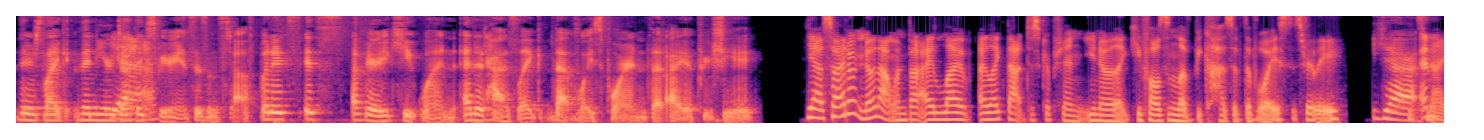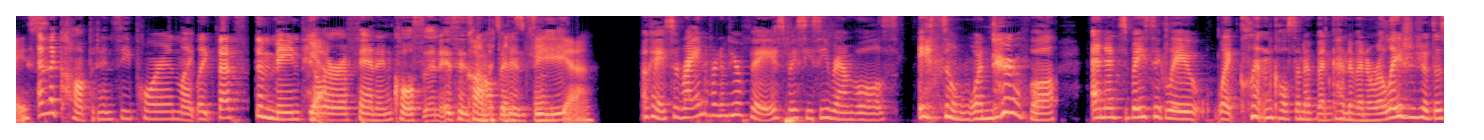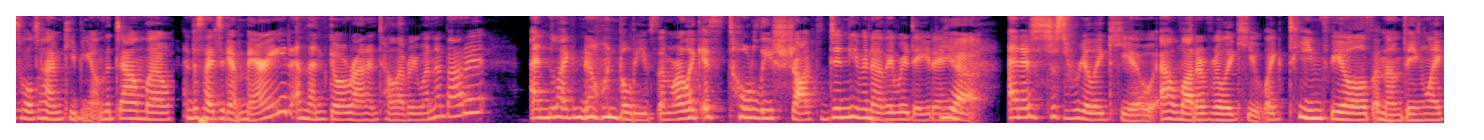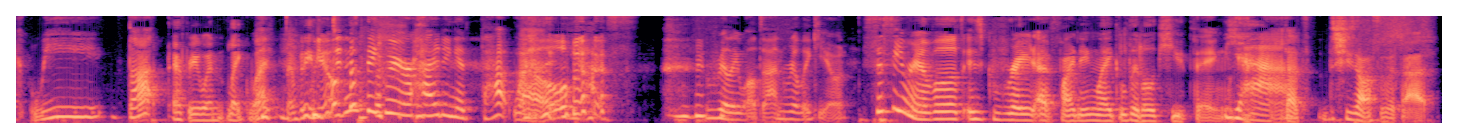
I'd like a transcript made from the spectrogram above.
there's like the near death Yeah. experiences and stuff but it's it's a very cute one and it has like that voice porn that i appreciate Yeah, so I don't know that one, but I love I like that description. You know, like he falls in love because of the voice. It's really yeah It's and nice. and the competency porn like like that's the main pillar of fanon Coulson is his competence. competency Yeah. Okay, so right in front of your face by CC Rambles. It's a wonderful. And it's basically like Clinton Coulson have been kind of in a relationship this whole time, keeping it on the down low, and decide to get married and then go around and tell everyone about it. And like no one believes them or like is totally shocked, didn't even know they were dating. yeah And it's just really cute. A lot of really cute like team feels and them being like, we thought everyone like what? Nobody we knew. didn't think we were hiding it that well yes. really well done. Really cute. sissy rambles is great at finding like little cute things Yeah. That's she's awesome at that.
